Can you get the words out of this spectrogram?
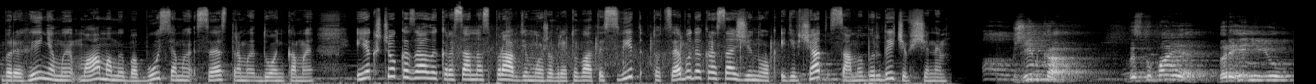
берегинями, мамами, бабусями, сестрами, доньками. І якщо казали, краса насправді може врятувати світ, то це буде краса жінок і дівчат саме Бердичівщини. Жінка виступає берегинею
